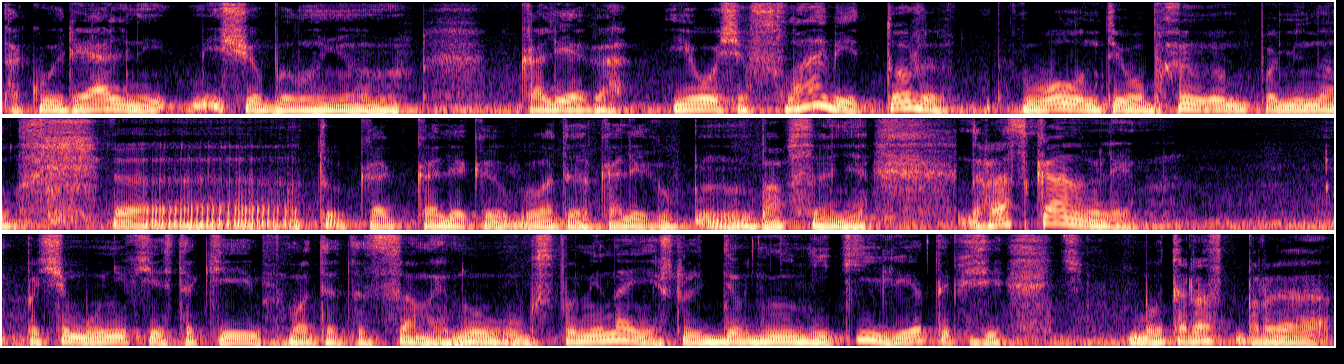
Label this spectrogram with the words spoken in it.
такой реальный, еще был у него коллега Иосиф Флавий, тоже Воланд его поминал, э, как коллега, вот коллега Павсания, рассказывали Почему у них есть такие вот этот самый, ну, вспоминания, что ли, дневники, летописи. Вот раз про,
